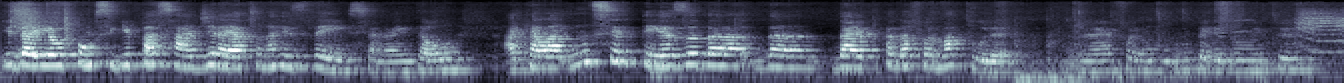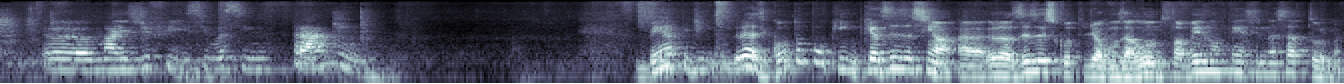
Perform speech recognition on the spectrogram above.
E daí eu consegui passar direto na residência, né? Então aquela incerteza da, da, da época da formatura. Né? Foi um, um período muito uh, mais difícil, assim, para mim. Bem rapidinho, Grazi, conta um pouquinho, porque às vezes assim, ó, eu, às vezes eu escuto de alguns alunos, talvez não tenha sido nessa turma,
